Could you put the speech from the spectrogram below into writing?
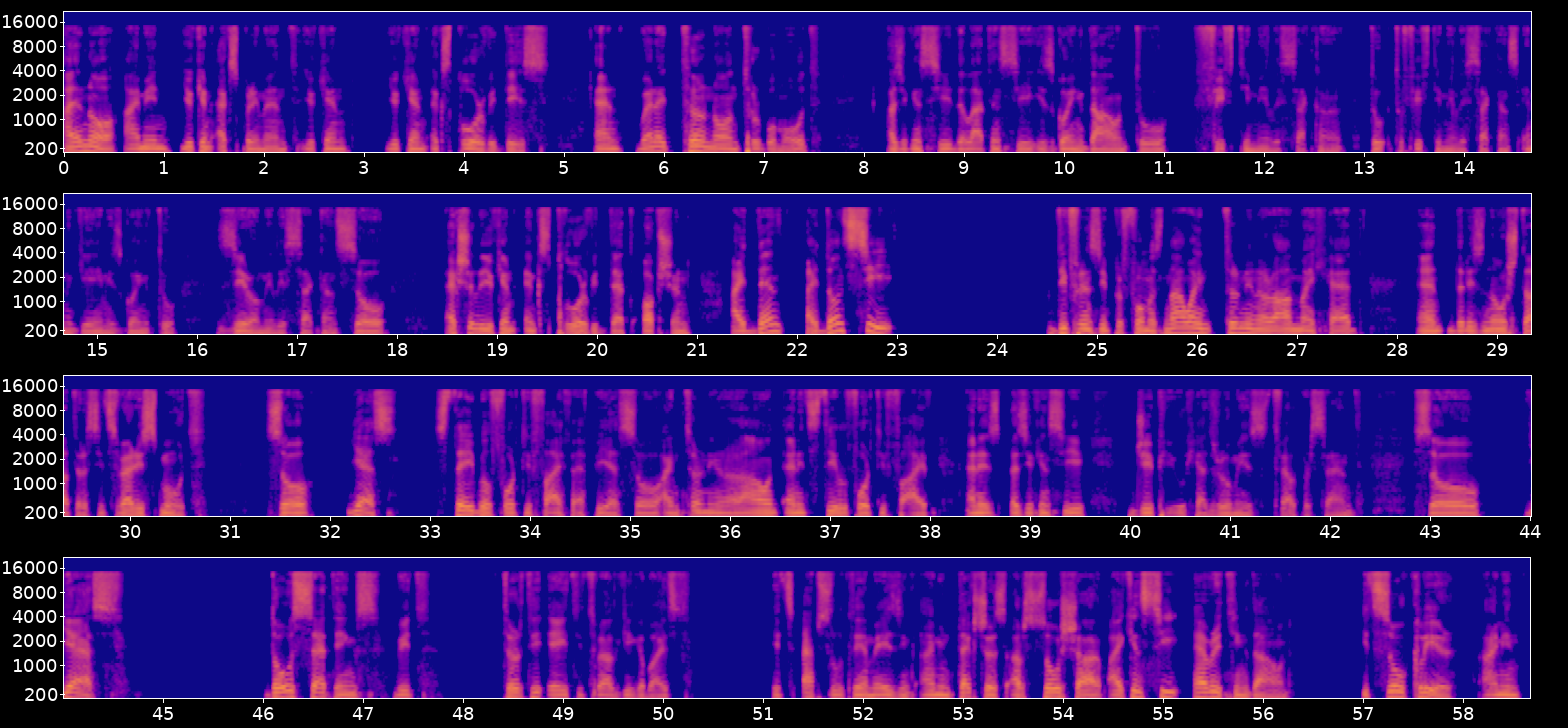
I don't know. I mean, you can experiment, you can you can explore with this. And when I turn on turbo mode, as you can see, the latency is going down to 50 milliseconds to, to 50 milliseconds, and game is going to zero milliseconds. So actually, you can explore with that option. I then I don't see difference in performance. Now I'm turning around my head and there is no stutters. It's very smooth. So yes, stable 45 FPS. So I'm turning around and it's still 45. And as, as you can see, GPU headroom is 12%. So yes, those settings with 3080 12 gigabytes it's absolutely amazing. I mean, textures are so sharp. I can see everything down. It's so clear. I mean,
